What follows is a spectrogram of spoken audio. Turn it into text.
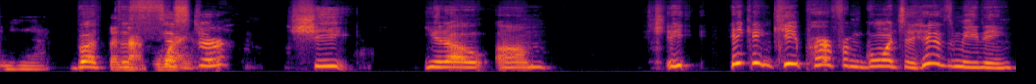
Mm-hmm. But, but, the sister, she, you know, um, she he can keep her from going to his meeting,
